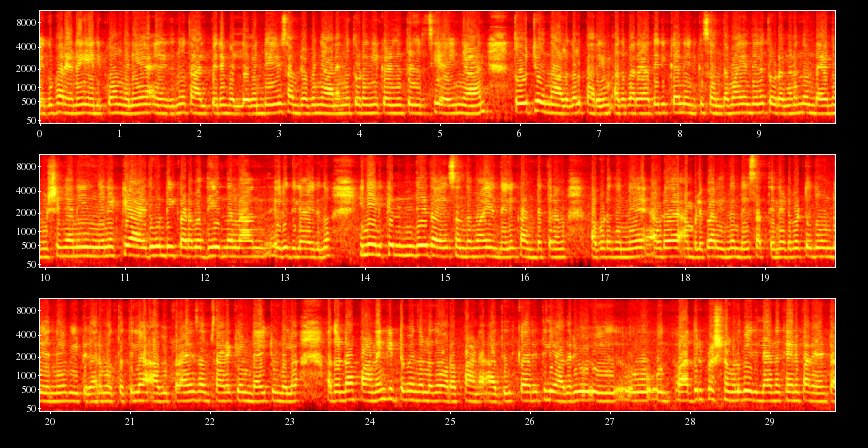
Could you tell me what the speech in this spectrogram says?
രഘു പറയണേ എനിക്കും അങ്ങനെ ആയിരുന്നു താല്പര്യം. വല്ലവന്റെയും സംരംഭം ഞാനങ്ങ് തുടങ്ങിക്കഴിഞ്ഞ് തീർച്ചയായും ഞാൻ തോറ്റു എന്ന ആളുകൾ പറയും. അത് പറയാതിരിക്കാൻ എനിക്ക് സ്വന്തമായി എന്തെങ്കിലും തുടങ്ങണം എന്നുണ്ടായിരുന്നു പക്ഷെ ഞാൻ ഇങ്ങനെയൊക്കെ ആയതുകൊണ്ട് ഈ കടബദ്ധി എന്നുള്ള ഒരു ഇതിലായിരുന്നു. ഇനി എനിക്ക് എന്റെതായ സ്വന്തമായി എന്തെങ്കിലും കണ്ടെത്തണം. അവിടെ തന്നെ അവിടെ അമ്പിളി പറയുന്നുണ്ട് സത്യൻ ഇടപെട്ടതുകൊണ്ട് തന്നെ വീട്ടുകാർ മൊത്തത്തിൽ അഭിപ്രായം സംസാരമൊക്കെ ഉണ്ടായിട്ടുണ്ടല്ലോ. അതുകൊണ്ട് ആ പണം കിട്ടും എന്നുള്ളത് ഉറപ്പാണ്. അത് കാര്യത്തിൽ യാതൊരു യാതൊരു പ്രശ്നങ്ങളും വരില്ല എന്നൊക്കെ ഞാൻ പറയാം പറയട്ടോ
